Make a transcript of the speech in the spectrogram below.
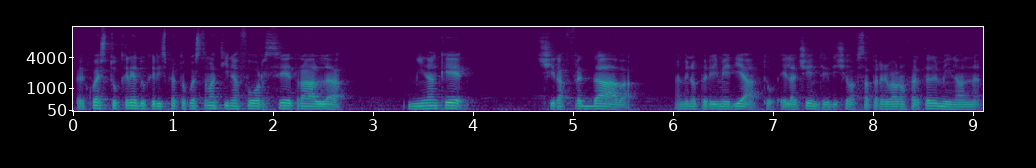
Per questo credo che rispetto a questa mattina forse tra il Milan che ci raffreddava, almeno per immediato, e la gente che diceva sta per arrivare un'offerta del Milan,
